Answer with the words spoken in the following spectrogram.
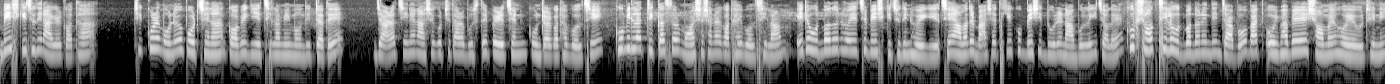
বেশ কিছুদিন আগের কথা। ঠিক করে মনেও পড়ছে না কবে গিয়েছিলাম এই মন্দিরটাতে। যারা চিনেন আশা করছি তারা বুঝতেই পেরেছেন কোনটার কথা বলছি। কুমিল্লার টিক্কাসর মহাশ্মশানের কথাই বলছিলাম। এটা উদ্বোধন হয়েছে বেশ কিছুদিন হয়ে গিয়েছে। আমাদের বাসা থেকে খুব বেশি দূরে না বললেই চলে। খুব শখ ছিল উদ্বোধনের দিন যাব বাট ওইভাবে সময় হয়ে ওঠেনি।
